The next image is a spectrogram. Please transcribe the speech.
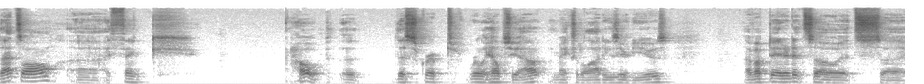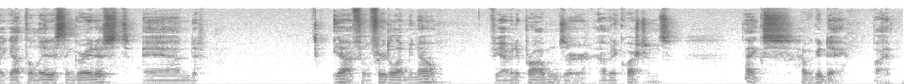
that's all. Uh, I think and hope that this script really helps you out, makes it a lot easier to use. I've updated it so it's uh, got the latest and greatest, and yeah, feel free to let me know if you have any problems or have any questions. Thanks. Have a good day. Bye.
